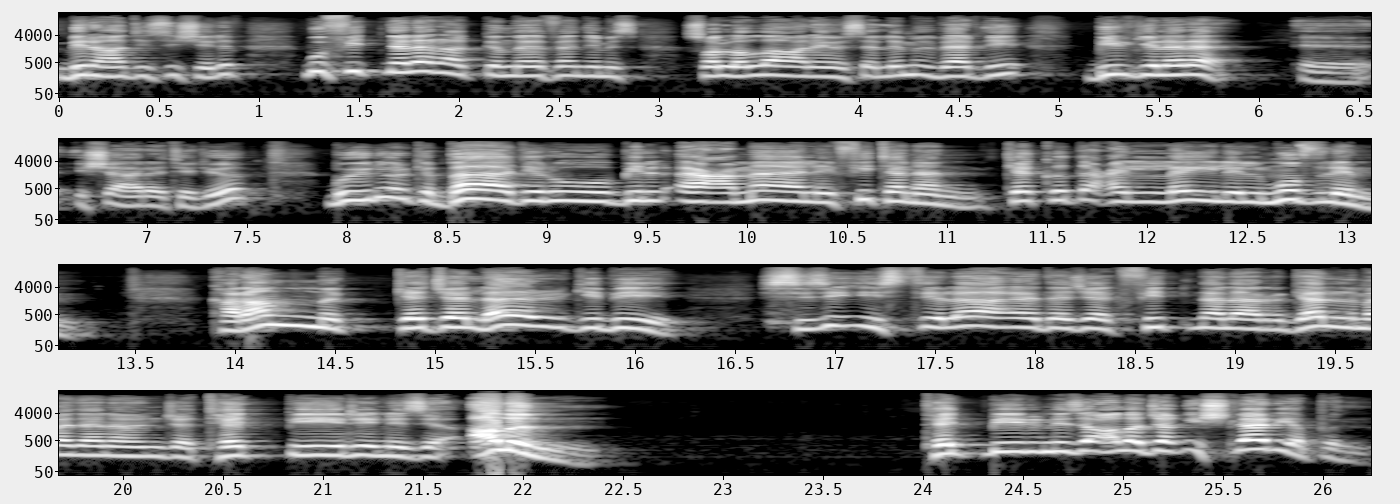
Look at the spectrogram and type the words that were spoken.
bir hadisi şerif bu fitneler hakkında Efendimiz sallallahu aleyhi ve sellemin verdiği bilgilere e, işaret ediyor. Buyuruyor ki badiru bil a'mali fitenen ke kıta'il leylil muzlim karanlık geceler gibi sizi istila edecek fitneler gelmeden önce tedbirinizi alın. Tedbirinizi alacak işler yapın.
